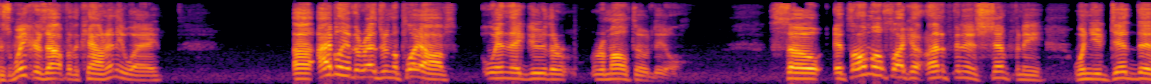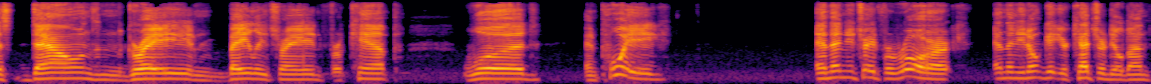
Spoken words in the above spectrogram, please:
because Winker's out for the count anyway. Uh, I believe the Reds are in the playoffs when they do the Realmuto deal. So it's almost like an unfinished symphony when you did this Downs and Gray and Bailey trade for Kemp, Wood, and Puig, and then you trade for Roark, and then you don't get your catcher deal done.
